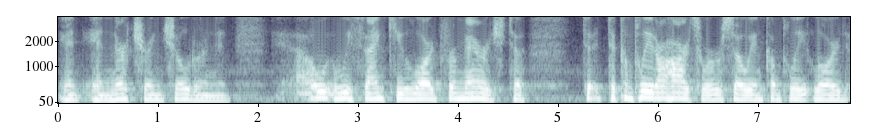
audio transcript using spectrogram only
and, and nurturing children. And oh, we thank you, Lord, for marriage to, to, to complete our hearts where we're so incomplete, Lord,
